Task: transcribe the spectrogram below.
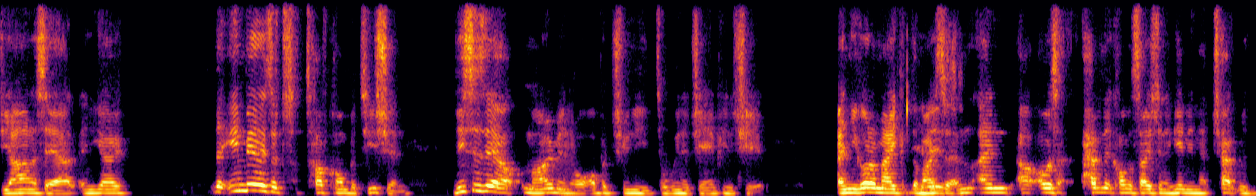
Giannis out. And you go, the NBA is a t- tough competition. This is our moment or opportunity to win a championship. And you got to make the It most of it. And, and I I was having that conversation again in that chat with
